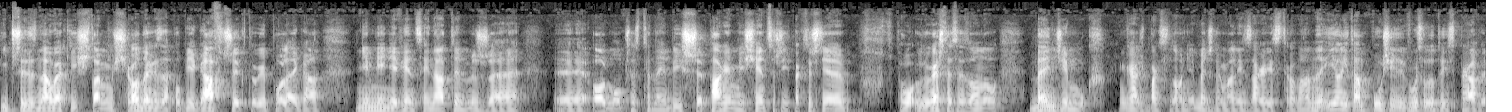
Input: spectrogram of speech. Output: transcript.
i przyznały jakiś tam środek zapobiegawczy, który polega nie mniej, nie więcej na tym, że Olmo przez te najbliższe parę miesięcy, czyli praktycznie resztę sezonu będzie mógł grać w Barcelonie, będzie normalnie zarejestrowany i oni tam później wrócą do tej sprawy.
